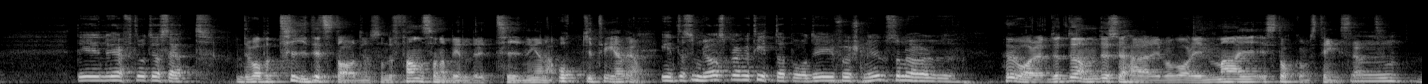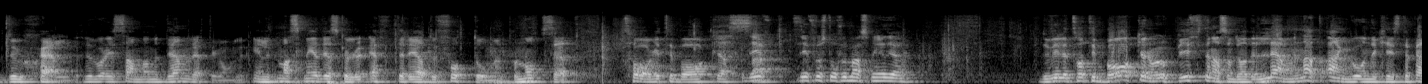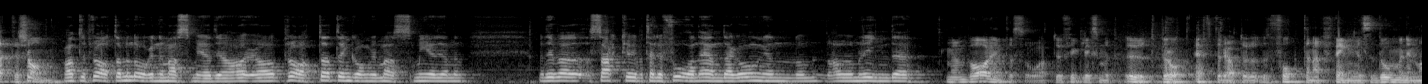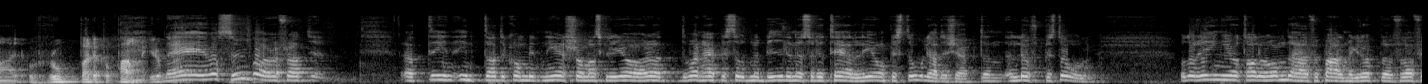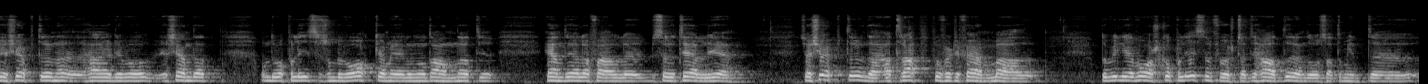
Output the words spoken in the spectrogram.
Det är nu efteråt jag har sett. Det var på tidigt stadium som det fanns sådana bilder i tidningarna och i TV. Inte som jag sprang och tittade på. Det är ju först nu som jag har... Hur var det? Du dömdes ju här i, vad var det, i maj i Stockholms tingsrätt. Du själv. Hur var det i samband med den rättegången? Enligt massmedia skulle du efter det att du fått domen på något sätt tagit tillbaka, Det, sagt... det får stå för massmedia. Du ville ta tillbaka de uppgifterna som du hade lämnat angående Christer Pettersson. Jag har inte pratat med någon i massmedia. Jag har, jag har pratat en gång med massmedia men, men det var Zackari på telefon enda gången de, de ringde. Men var det inte så att du fick liksom ett utbrott efter att du fått den här fängelsedomen i maj och ropade på Palmegruppen? Nej, jag var sur bara för att, att det in- inte hade kommit ner som man skulle göra. Det var den här episoden med bilen i Södertälje och en pistol jag hade köpt. En, en luftpistol. Och då ringer jag och talar om det här för Palmegruppen. För varför jag köpte den här. Det var, jag kände att om det var poliser som bevakade mig eller något annat. Det hände i alla fall i Södertälje. Så jag köpte den där Attrapp på 45 Då ville jag varska polisen först att jag hade den då så att de inte...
